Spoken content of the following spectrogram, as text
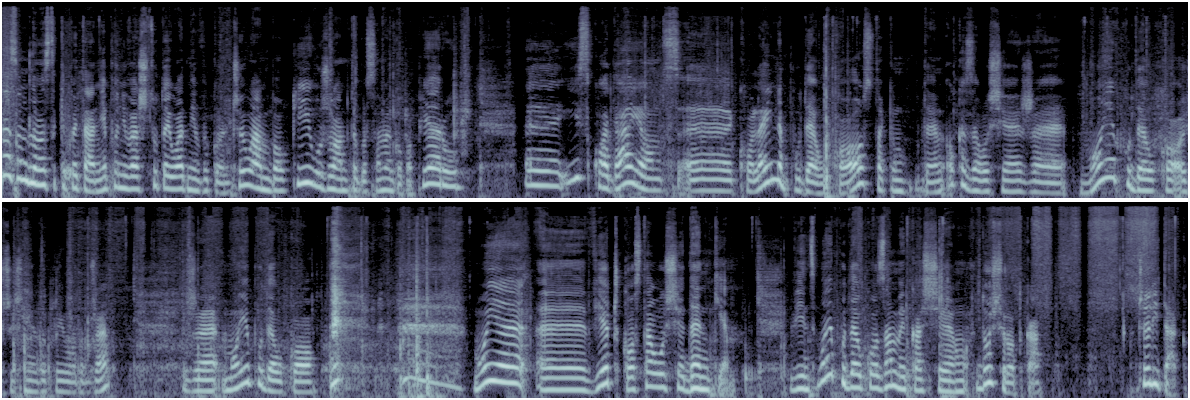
Teraz mam dla Was takie pytanie, ponieważ tutaj ładnie wykończyłam boki, użyłam tego samego papieru e, i składając e, kolejne pudełko z takim ten, okazało się, że moje pudełko, o jeszcze się nie dokleiło dobrze, że moje pudełko Moje e, wieczko stało się denkiem, więc moje pudełko zamyka się do środka. Czyli tak,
